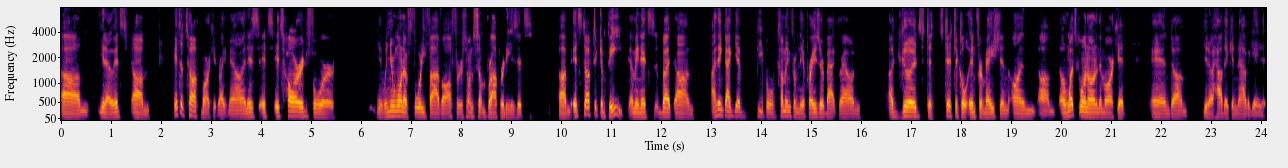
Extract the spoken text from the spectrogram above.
um you know it's um it's a tough market right now, and it's it's it's hard for you know, when you're one of 45 offers on some properties. It's um, it's tough to compete. I mean, it's but um, I think I give people coming from the appraiser background a good statistical information on um, on what's going on in the market and um, you know how they can navigate it.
